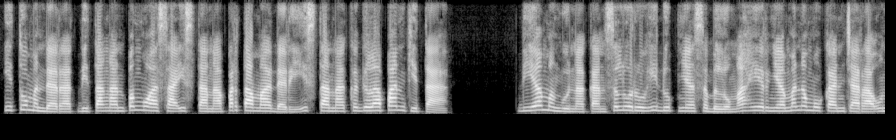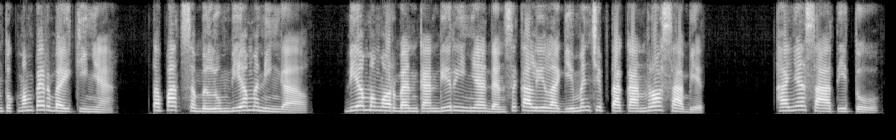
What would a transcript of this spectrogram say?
itu mendarat di tangan penguasa istana pertama dari istana kegelapan kita. Dia menggunakan seluruh hidupnya sebelum akhirnya menemukan cara untuk memperbaikinya. Tepat sebelum dia meninggal, dia mengorbankan dirinya dan sekali lagi menciptakan roh sabit. Hanya saat itu,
